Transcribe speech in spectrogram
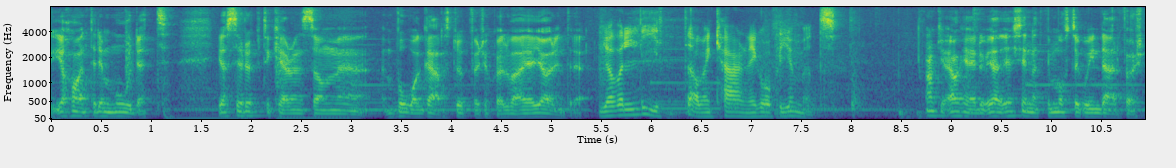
jag har inte det modet. Jag ser upp till Karen som eh, vågar stå upp för sig själva. Jag gör inte det. Jag var lite av en Karen igår på gymmet. Okej, okej. då. jag, jag känner att vi måste gå in där först.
